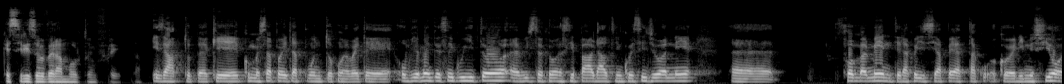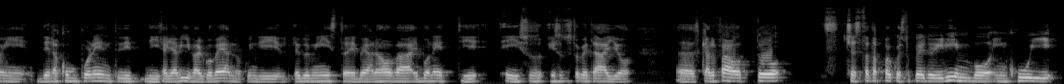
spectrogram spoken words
che si risolverà molto in fretta. Esatto, perché come saprete appunto, come avete ovviamente seguito, eh, visto che non si parla altro in questi giorni, eh, formalmente la crisi si è aperta con le dimissioni della componente di, di Italia Viva al governo, quindi le due ministre Belanova e Bonetti e il, sottosegretario eh, Scalfarotto c'è stato poi questo periodo di limbo in cui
